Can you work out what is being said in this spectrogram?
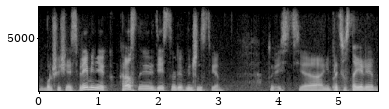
в большей части времени красные действовали в меньшинстве. То есть э, они противостояли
